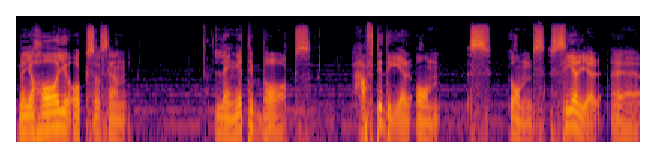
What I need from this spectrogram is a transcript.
men jag har ju också sen länge tillbaks haft idéer om, om serier. Eh,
